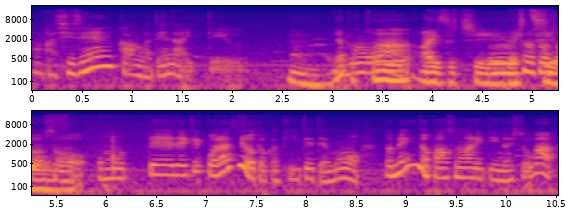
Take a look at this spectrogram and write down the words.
なんか自然感が出ないっていう。うん、やっぱこういう相づちうん、が必要。そうそうそうそう思ってで結構ラジオとか聞いててもメインのパーソナリティの人が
